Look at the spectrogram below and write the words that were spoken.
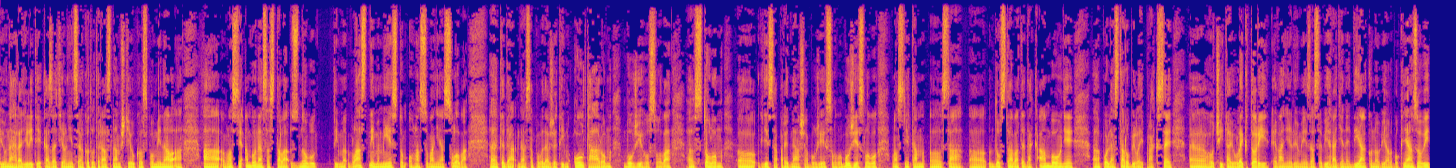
ju nahradili tie kazateľnice, ako to teraz nám Števko spomínal a, a vlastne Ambona sa stala znovu tým vlastným miestom ohlasovania slova. E, teda dá sa povedať, že tým oltárom Božieho slova, e, stolom, e, kde sa prednáša Božie slovo. Božie slovo vlastne tam sa dostáva teda k ambóne podľa starobilej praxe. Ho čítajú lektory, evanielium je zase vyhradené diakonovi alebo kňazovi.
